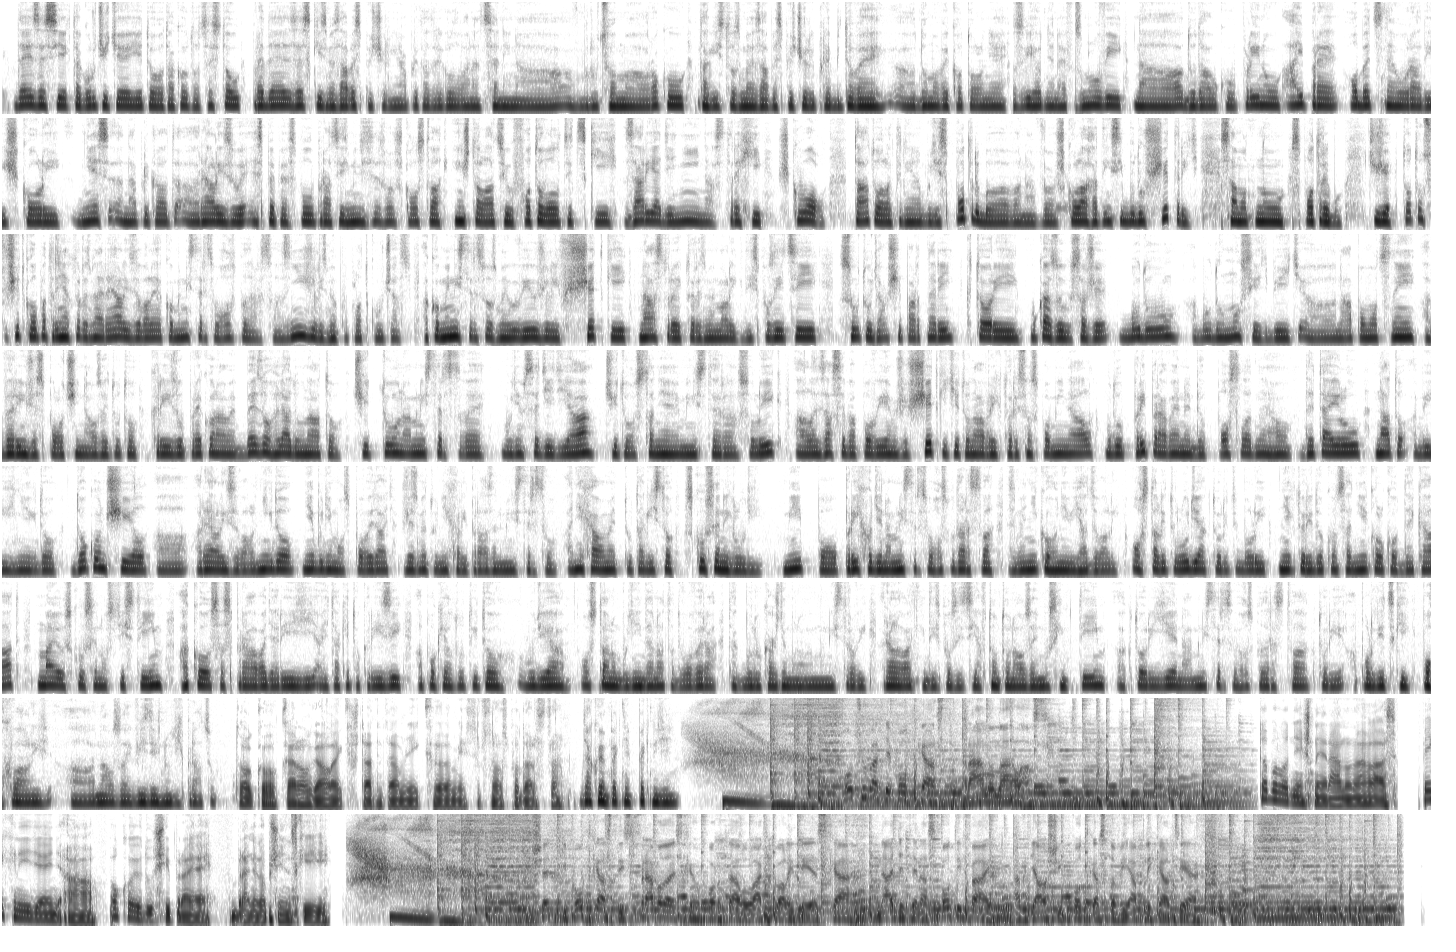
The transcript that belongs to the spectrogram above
DSS-iek, tak určite je to takouto cestou. Pre DSS sme zabezpečili napríklad regulované ceny na, v budúcom roku. Takisto sme zabezpečili pre bytové e, domové kotolne zvýhodnené zmluvy na dodávku plynu. Aj pre obecné úrady, školy. Dnes napríklad realizuje SPP v spolupráci s ministerstvom školstva inštaláciu fotovoltických zariadení na strechy škôl. Táto elektrina bude spotrebovaná v školách a tým si budú šetriť samotnú spotrebu. Čiže toto sú všetko opatrenia, ktoré sme realizovali ako ministerstvo hospodárstva. Znížili sme poplatku účasť. Ako ministerstvo sme využili všetky nástroje, ktoré sme mali k dispozícii. Sú tu ďalší partnery, ktorí ukazujú sa, že budú a budú musieť byť e, nápomocní a verím, že spoločne naozaj túto krízu prekonáme bez ohľadu na to, či tu na ministerstve budem sedieť ja, či tu ostane minister Sulík, ale za seba poviem, že všetky tieto návrhy, ktoré som spomínal, budú pripravené do posledného detailu na to, aby ich niekto dokončil a realizoval. Nikto nebude môcť povedať, že sme tu nechali prázdne ministerstvo. A nechávame tu takisto skúsených ľudí. My po príchode na ministerstvo hospodárstva sme nikoho nevyhadzovali. Ostali tu ľudia, ktorí tu boli niektorí dokonca niekoľko dekád, majú skúsenosti s tým, ako sa správať a riadiť aj takéto krízy a pokiaľ tu títo ľudia ostanú, bude im daná tá dôvera, tak budú každému novému ministrovi relevantne k dispozícii. A v tomto naozaj musím tým, ktorý je na ministerstve hospodárstva, ktorý je apoliticky pochváliť a naozaj vyzdvihnúť ich prácu. Toľko Karol Galek, štátny tajomník ministerstva hospodárstva. Ďakujem pekne, pekný deň. Počúvate podcast Ráno na hlas. To bolo dnešné Ráno na hlas. Pekný deň a pokoj v duši praje. Braňo Dobšinský. Všetky podcasty z pravodajského portálu Aktuality.sk nájdete na Spotify a v ďalších podcastových aplikáciách.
